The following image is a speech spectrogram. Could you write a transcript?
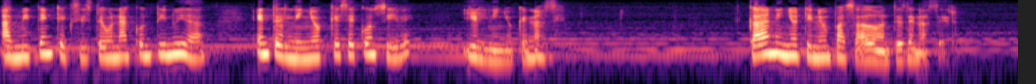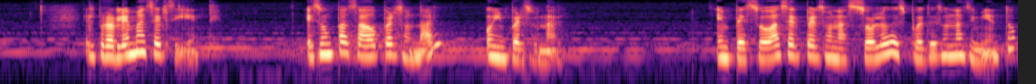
admiten que existe una continuidad entre el niño que se concibe y el niño que nace. Cada niño tiene un pasado antes de nacer. El problema es el siguiente. ¿Es un pasado personal o impersonal? ¿Empezó a ser persona solo después de su nacimiento?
